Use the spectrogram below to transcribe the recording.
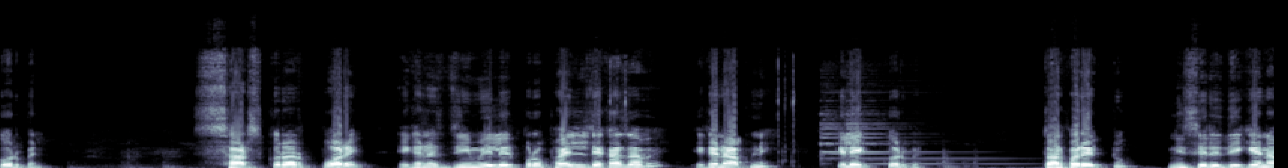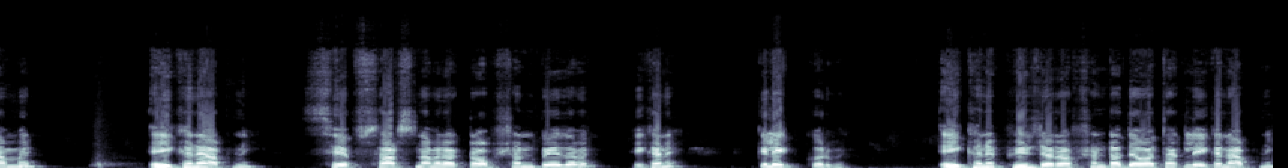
করবেন। সার্চ করার পরে এখানে জিমেইলের প্রোফাইল দেখা যাবে। এখানে আপনি ক্লিক করবেন। তারপর একটু নিচের দিকে নামবেন। এইখানে আপনি সেভ সার্চ নামের একটা অপশান পেয়ে যাবেন। এখানে ক্লিক করবেন। এইখানে ফিল্টার অপশানটা দেওয়া থাকলে এখানে আপনি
